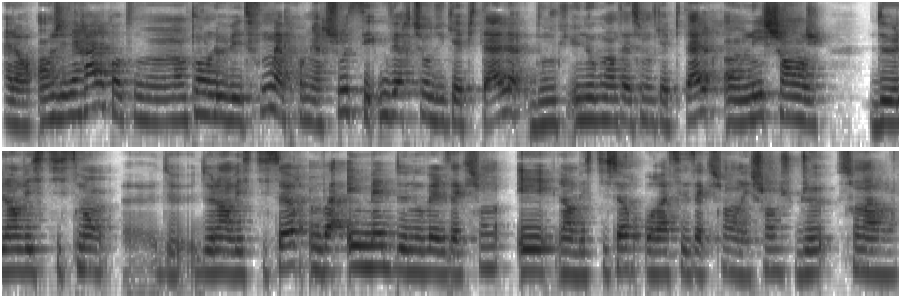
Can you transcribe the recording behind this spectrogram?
Alors, en général, quand on entend lever de fonds, la première chose, c'est ouverture du capital, donc une augmentation de capital en échange de l'investissement euh, de, de l'investisseur. On va émettre de nouvelles actions et l'investisseur aura ses actions en échange de son argent.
